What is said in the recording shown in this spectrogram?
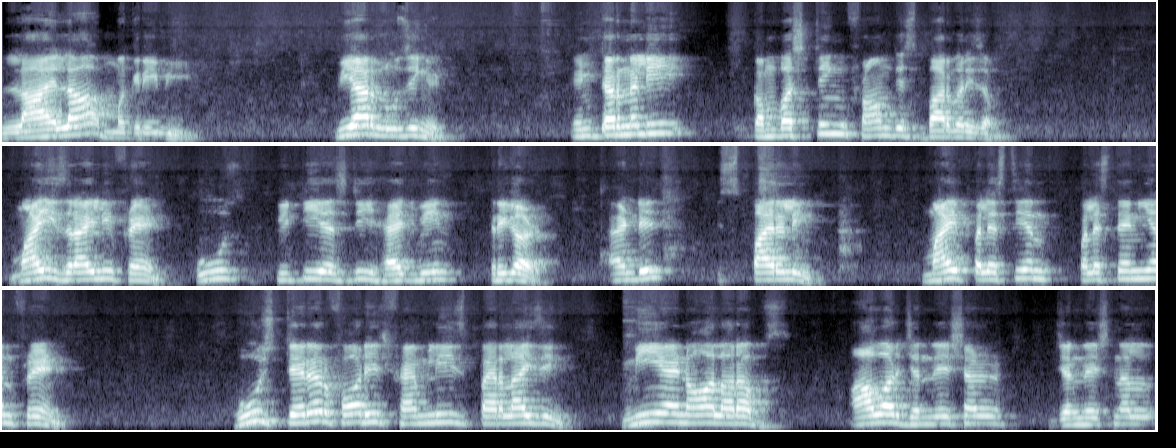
Laila Maghribi we are losing it internally combusting from this barbarism my israeli friend whose ptsd has been triggered and is spiraling my palestinian palestinian friend whose terror for his family is paralyzing me and all Arabs, our generational generational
